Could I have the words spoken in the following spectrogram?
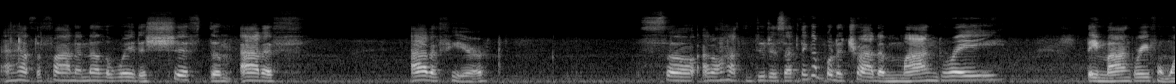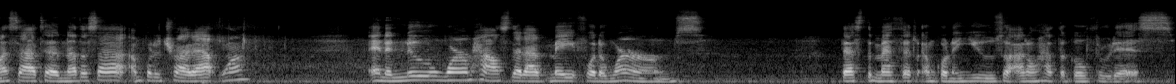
I have to find another way to shift them out of out of here so I don't have to do this. I think I'm going to try to migrate. They migrate from one side to another side. I'm going to try that one. And the new worm house that I've made for the worms. That's the method I'm going to use so I don't have to go through this.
